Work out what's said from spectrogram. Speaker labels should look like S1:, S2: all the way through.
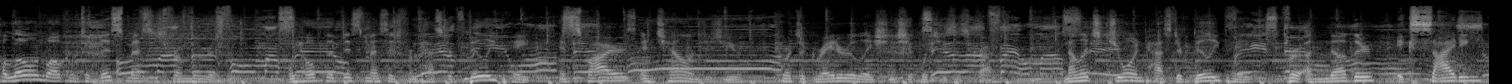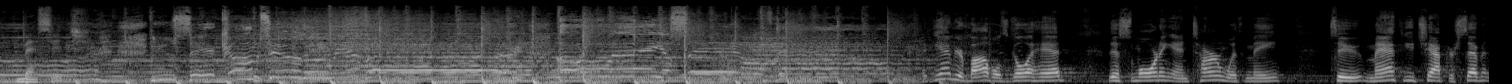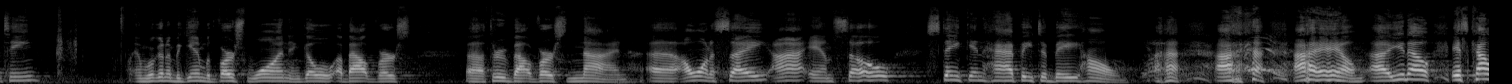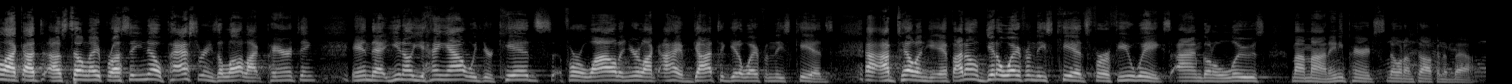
S1: Hello and welcome to this message from the river. We hope that this message from Pastor Billy Pate inspires and challenges you towards a greater relationship with Jesus Christ. Now let's join Pastor Billy Pate for another exciting message.
S2: You say, Come to the river. Oh, lay yourself down.
S3: If you have your Bibles, go ahead this morning and turn with me to Matthew chapter 17. And we're going to begin with verse 1 and go about verse uh, through about verse 9. Uh, I want to say I am so stinking happy to be home. I, I, I am. Uh, you know, it's kind of like I, I was telling April, I said, you know, pastoring is a lot like parenting in that, you know, you hang out with your kids for a while and you're like, I have got to get away from these kids. I, I'm telling you, if I don't get away from these kids for a few weeks, I'm going to lose my mind. Any parents know what I'm talking about.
